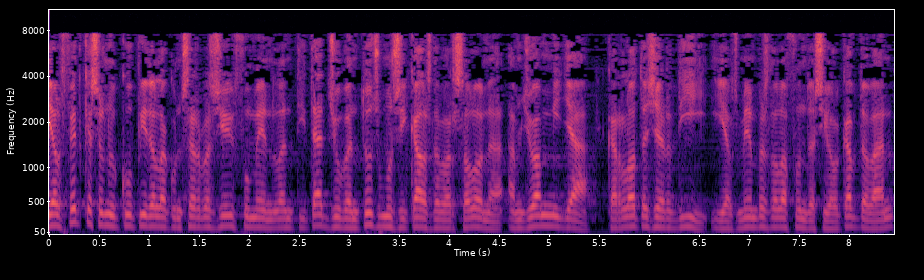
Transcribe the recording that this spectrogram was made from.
i el fet que se n'ocupi de la conservació i foment l'entitat Joventuts Musicals de Barcelona amb Joan Millà, Carlota Jardí i els membres de la Fundació al capdavant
